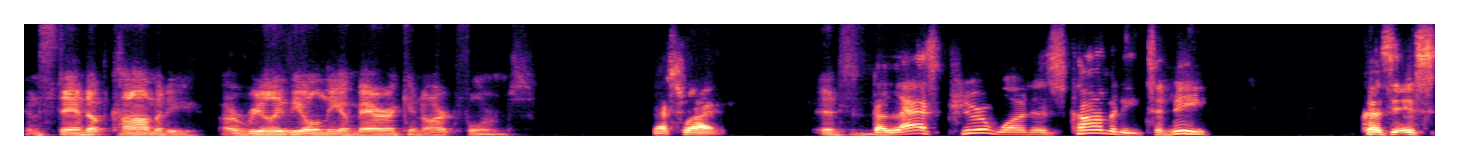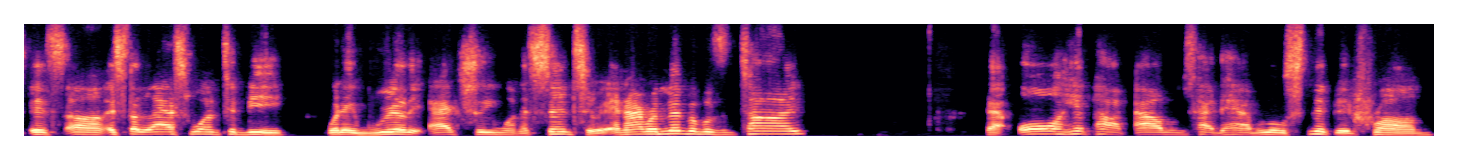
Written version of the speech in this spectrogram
and stand-up comedy are really the only American art forms. That's right. It's The last pure one is comedy to me. Cause it's it's uh it's the last one to be where they really actually want to censor it. And I remember it was a time that all hip hop albums had to have a little snippet from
